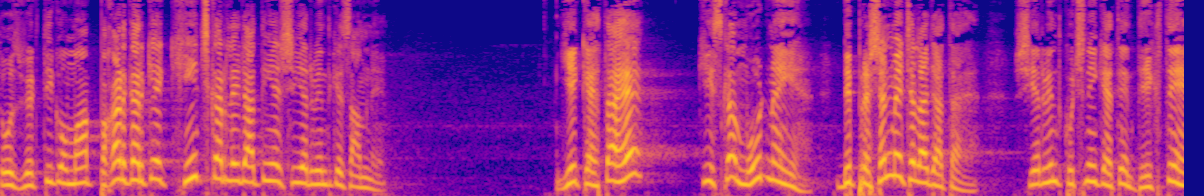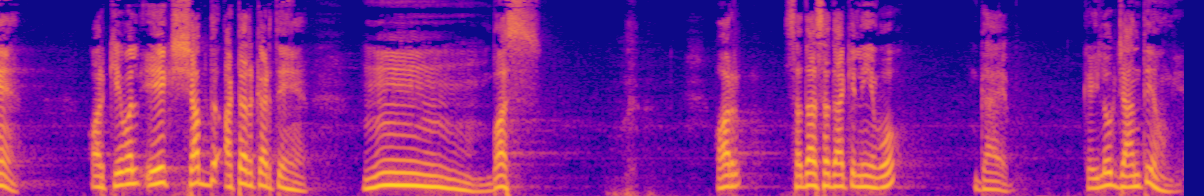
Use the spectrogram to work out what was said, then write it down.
तो उस व्यक्ति को माँ पकड़ करके खींच कर ले जाती है श्री अरविंद के सामने। ये कहता है कि इसका मूड नहीं है। डिप्रेशन में चला जाता है। शेरविंद कुछ नहीं कहते देखते हैं और केवल एक शब्द अटर करते हैं। हम्म बस। और सदा सदा के लिए वो गायब। कई लोग जानते होंगे।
